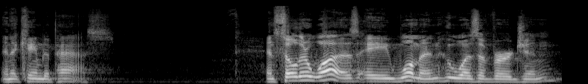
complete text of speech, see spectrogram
And it came to pass. And so there was a woman who was a virgin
